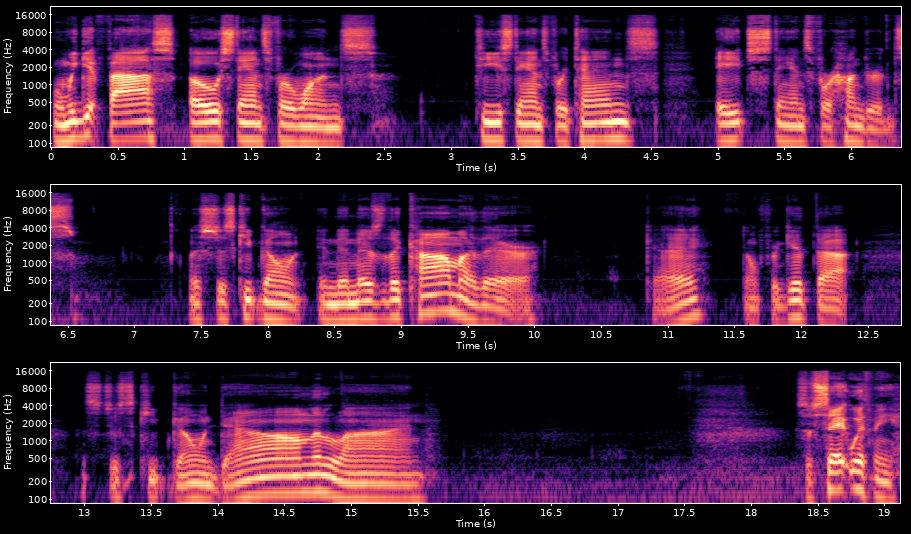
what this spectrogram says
When we get fast, O stands for ones. T stands for tens. H stands for hundreds. Let's just keep going. And then there's the comma there. Okay, don't forget that. Let's just keep going down the line. So say it with me.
